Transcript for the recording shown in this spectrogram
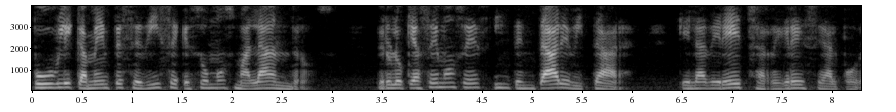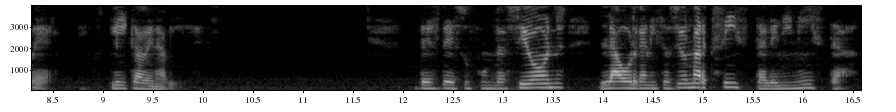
Públicamente se dice que somos malandros, pero lo que hacemos es intentar evitar que la derecha regrese al poder, explica Benavides. Desde su fundación, la organización marxista-leninista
